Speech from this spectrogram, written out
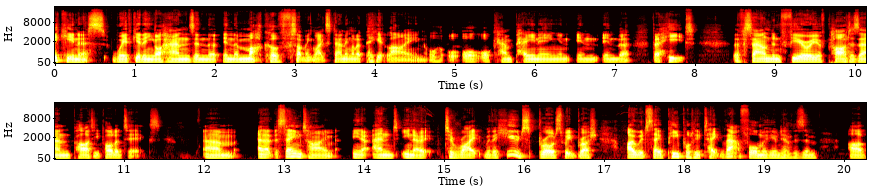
ickiness with getting your hands in the in the muck of something like standing on a picket line or or, or campaigning in, in in the the heat the sound and fury of partisan party politics um, and at the same time you know and you know to write with a huge broad sweep brush i would say people who take that form of evangelicalism are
